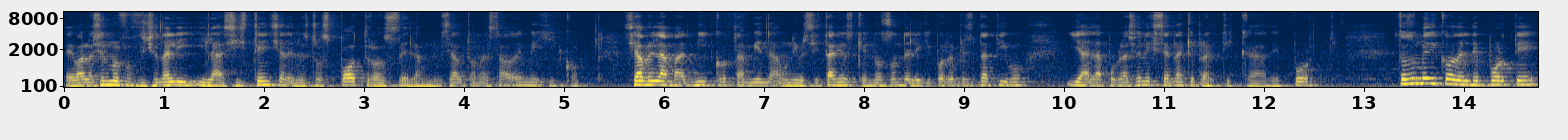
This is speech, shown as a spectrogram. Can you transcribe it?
evaluación morfofuncional y, la asistencia de nuestros potros de la Universidad Autónoma del Estado de México. Se abre el abanico también a universitarios que no son del equipo representativo y a la población externa que practica deporte. Entonces un médico del deporte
